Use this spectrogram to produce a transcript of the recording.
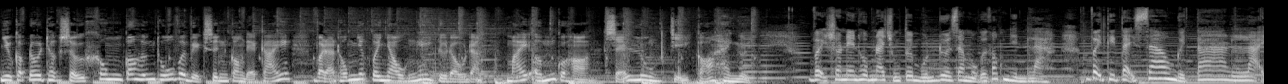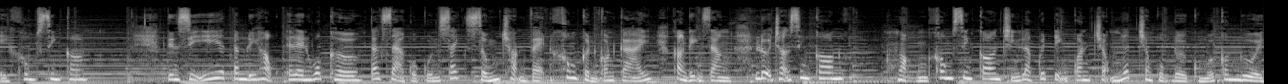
nhiều cặp đôi thật sự không có hứng thú với việc sinh con đẻ cái và đã thống nhất với nhau ngay từ đầu rằng mái ấm của họ sẽ luôn chỉ có hai người. Vậy cho nên hôm nay chúng tôi muốn đưa ra một cái góc nhìn là vậy thì tại sao người ta lại không sinh con? Tiến sĩ tâm lý học Ellen Walker, tác giả của cuốn sách Sống trọn vẹn không cần con cái, khẳng định rằng lựa chọn sinh con hoặc không sinh con chính là quyết định quan trọng nhất trong cuộc đời của mỗi con người.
